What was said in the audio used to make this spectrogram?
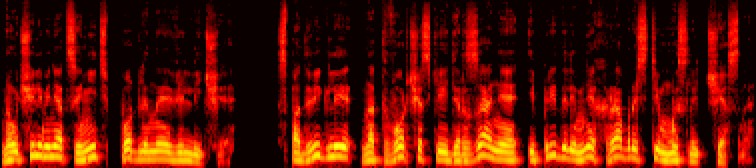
научили меня ценить подлинное величие, сподвигли на творческие дерзания и придали мне храбрости мыслить честно.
